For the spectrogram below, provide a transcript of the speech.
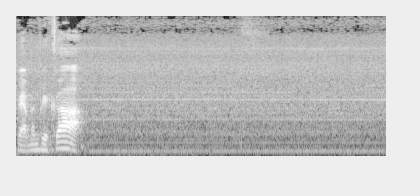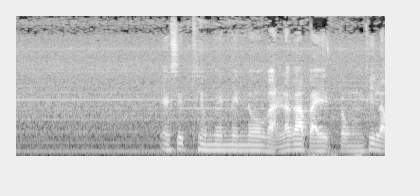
แบบมันผิดก็ exit to main menu ก่อนแล้วก็ไปตรงที่เรา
